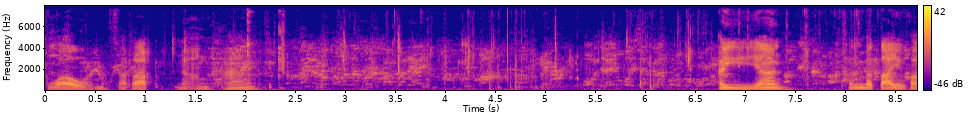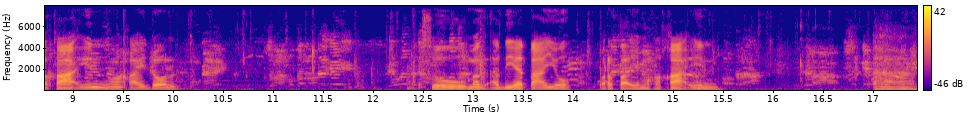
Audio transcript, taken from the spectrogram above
Wow, masarap na anghang. Ayan. Saan ba tayo kakain mga ka-idol? So, mag-adya tayo para tayo makakain. Ah.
